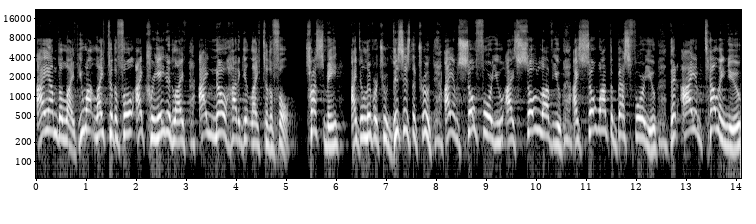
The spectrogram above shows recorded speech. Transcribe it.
I am the life. You want life to the full? I created life. I know how to get life to the full. Trust me, I deliver truth. This is the truth. I am so for you. I so love you. I so want the best for you that I am telling you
